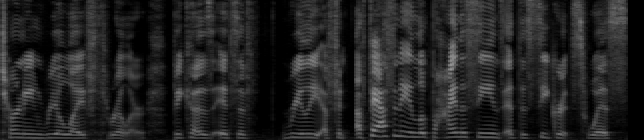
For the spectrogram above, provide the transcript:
turning real life thriller because it's a really a, a fascinating look behind the scenes at the secret Swiss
